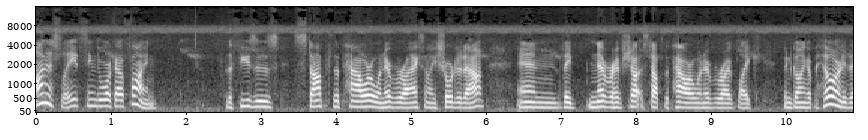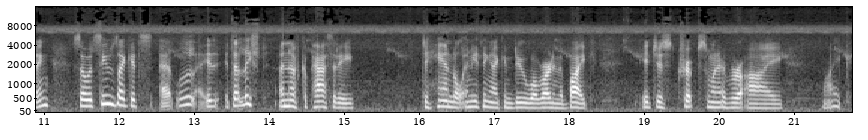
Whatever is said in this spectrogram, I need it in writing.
honestly, it seemed to work out fine. The fuses stopped the power whenever I accidentally shorted out, and they never have shot, stopped the power whenever I've like been going up a hill or anything. So it seems like it's at it's at least enough capacity to handle anything I can do while riding the bike. It just trips whenever I like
